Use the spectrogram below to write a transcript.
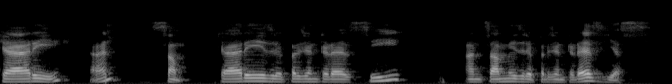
Carry and sum. Carry is represented as C and sum is represented as S.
